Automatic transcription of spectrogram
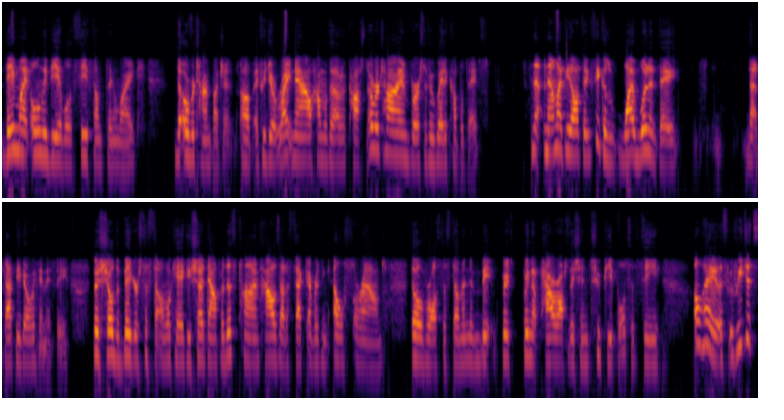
they might only be able to see something like the overtime budget of if we do it right now, how much that would cost in overtime versus if we wait a couple days. That, that might be all they see because why wouldn't they? That that be the only thing they see. But show the bigger system. Okay, if you shut down for this time, how does that affect everything else around the overall system? And then be, bring that power optimization to people to see oh hey, if, if we just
